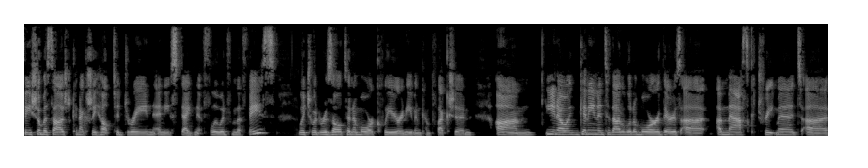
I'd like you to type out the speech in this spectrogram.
facial massage can actually help to drain any stagnant fluid from the face which would result in a more clear and even complexion. Um, you know, and getting into that a little more, there's a, a mask treatment. Uh,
